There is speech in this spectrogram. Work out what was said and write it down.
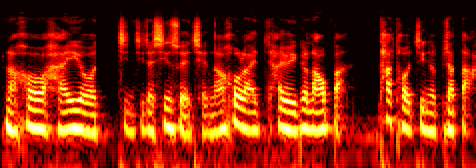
然后还有紧急的薪水钱，然后后来还有一个老板，他投的金额比较大。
